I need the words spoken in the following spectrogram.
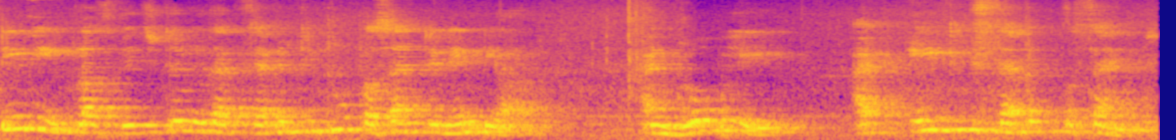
TV plus digital is at 72% in India and globally at 87%.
